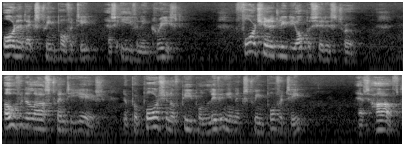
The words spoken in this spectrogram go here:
or that extreme poverty has even increased. Fortunately, the opposite is true. Over the last 20 years, the proportion of people living in extreme poverty has halved.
